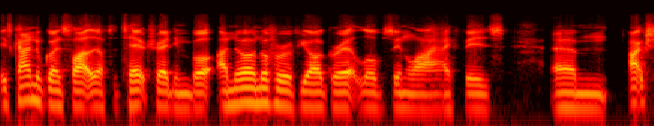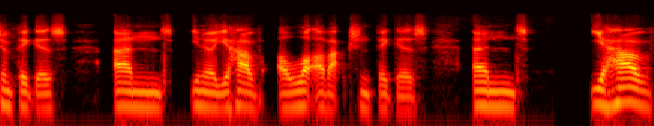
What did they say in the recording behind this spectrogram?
it's kind of going slightly off the tape trading, but I know another of your great loves in life is um, action figures, and you know you have a lot of action figures, and you have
